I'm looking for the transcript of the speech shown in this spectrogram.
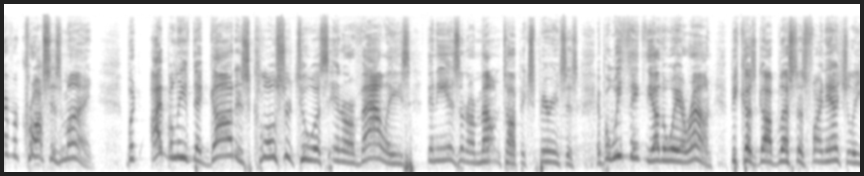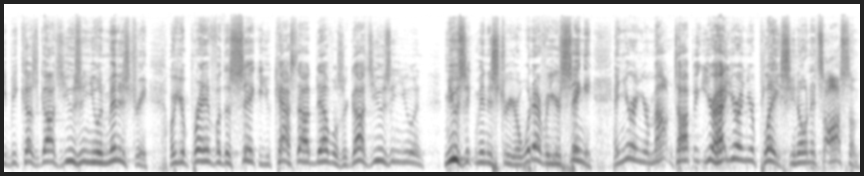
ever cross his mind. But I believe that God is closer to us in our valleys than He is in our mountaintop experiences. But we think the other way around because God blessed us financially, because God's using you in ministry, or you're praying for the sick, or you cast out devils, or God's using you in music ministry, or whatever you're singing, and you're in your mountaintop, you're, you're in your place, you know, and it's awesome.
